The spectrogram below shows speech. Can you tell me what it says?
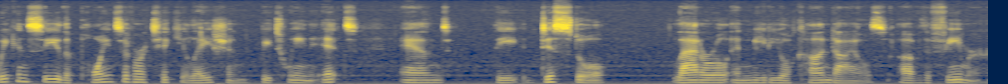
we can see the points of articulation between it and the distal lateral and medial condyles of the femur.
